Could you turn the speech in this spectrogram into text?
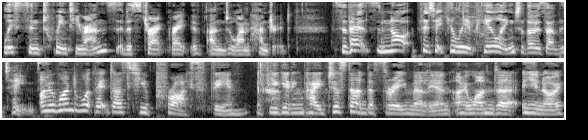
less than 20 runs at a strike rate of under 100. So that's not particularly appealing to those other teams. I wonder what that does to your price then. If you're getting paid just under 3 million, I wonder, you know,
